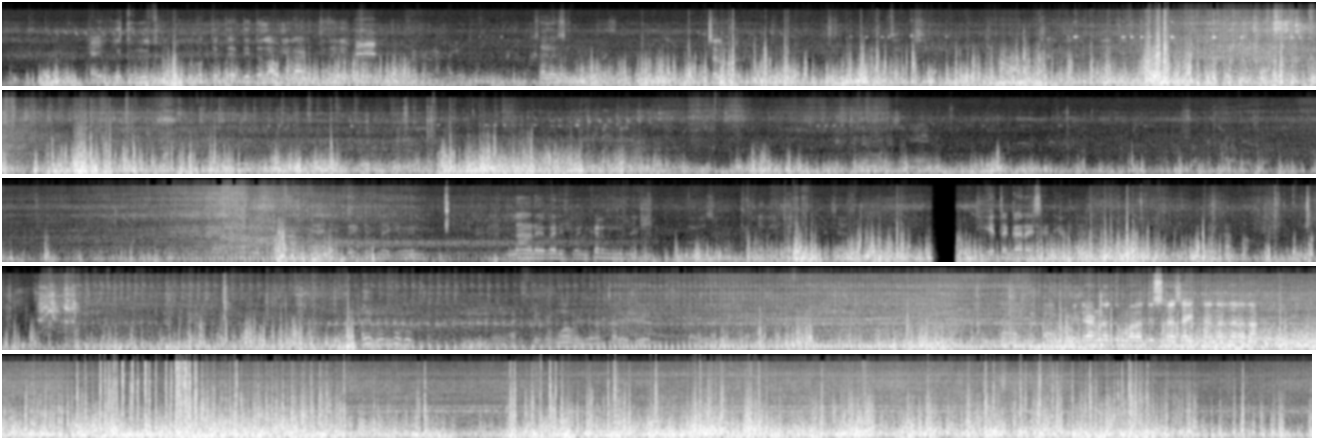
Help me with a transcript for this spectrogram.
काय इथून इथून तिथं लावली गाडी तिथे गेलो. चालायचं चल बरं चल बस. फोन बंद कर ना. एक तर लय मोठे जण आहे ना. लावडाय बरीच पण करून हे तर करायसाठी मित्रांनो. मित्रांनो तुम्हाला दुसऱ्या साईडचा नजारा दाखवतो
